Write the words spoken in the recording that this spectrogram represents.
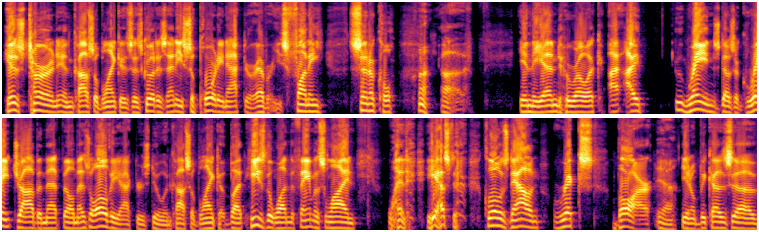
his turn in Casablanca is as good as any supporting actor ever. He's funny, cynical, uh, in the end, heroic. I, I Rains does a great job in that film, as all the actors do in Casablanca. But he's the one, the famous line when he has to close down Rick's bar. Yeah. You know, because uh,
